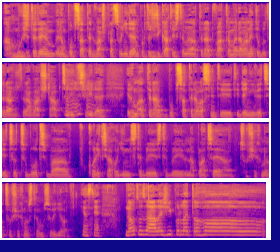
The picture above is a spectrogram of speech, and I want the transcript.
A můžete jenom, jenom popsat ten váš pracovní den, protože říkáte, že jste měla teda dva kameramany, to byl teda, teda váš štáb, celý mm-hmm. tři lidé, jenom a teda popsat teda vlastně ty, ty denní věci, co, co bylo třeba, kolik třeba hodin jste byli, jste byli na place a co všechno, co všechno jste museli dělat. Jasně. No to záleží podle toho,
